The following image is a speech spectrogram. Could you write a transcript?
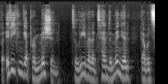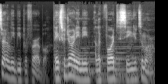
but if he can get permission to leave and attend a minyan, that would certainly be preferable. Thanks for joining me. I look forward to seeing you tomorrow.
